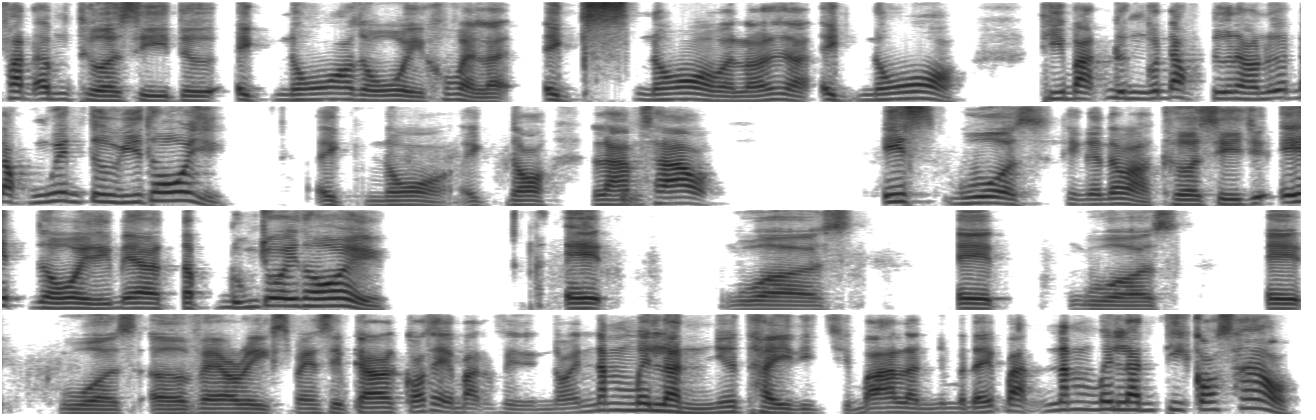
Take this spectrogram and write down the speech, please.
phát âm thừa xì từ ignore rồi, không phải là ignore mà nói là ignore. Thì bạn đừng có đọc từ nào nữa, đọc nguyên từ ý thôi. Ignore ignore. Làm sao? It was. Thì người ta bảo thừa xì chữ it rồi thì bây giờ tập đúng chỗ thôi. It was it was, it was a very expensive car. Có thể bạn phải nói 50 lần như thầy thì chỉ ba lần, nhưng mà đấy, bạn 50 lần thì có sao?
